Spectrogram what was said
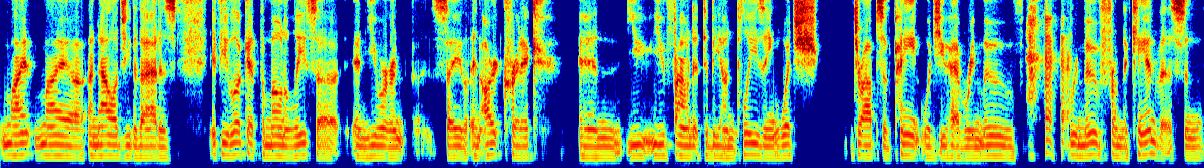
my my uh, analogy to that is if you look at the Mona Lisa and you were, an, uh, say, an art critic and you you found it to be unpleasing, which drops of paint would you have removed removed from the canvas? And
